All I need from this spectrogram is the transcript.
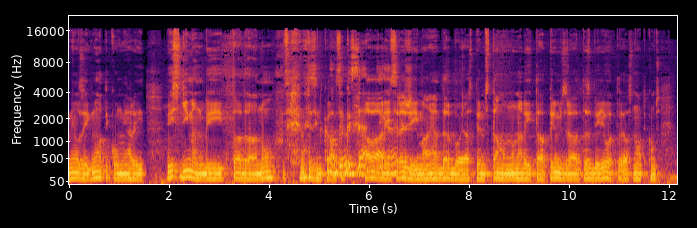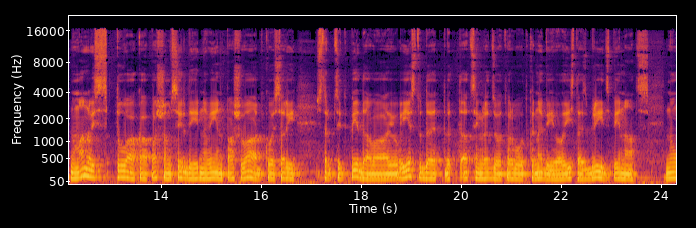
milzīgi notikumi. Arī visa ģimene bija tādā, nu, nezinu, kā saka, avārijas jā. režīmā, jā, darbojās pirms tam, un, un arī tā pirmizrāde, tas bija ļoti liels notikums. Nu, man vistuvākā pašam sirdī ir neviena paša vārda, ko es arī starp citu piedāvāju iestudēt, bet acīm redzot, varbūt nebija vēl īstais brīdis pienācis. Nu,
